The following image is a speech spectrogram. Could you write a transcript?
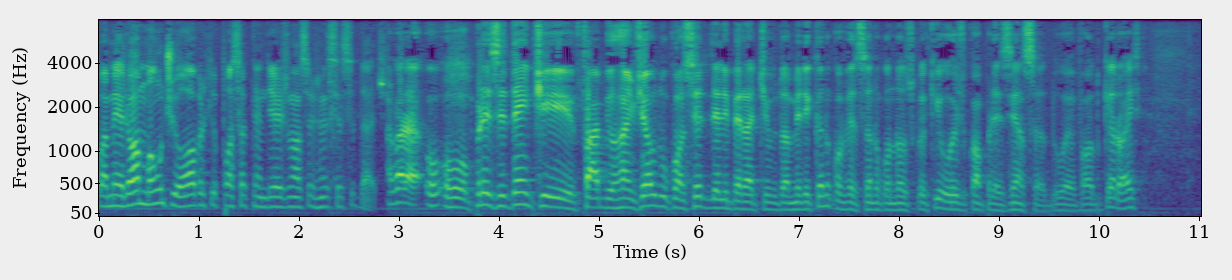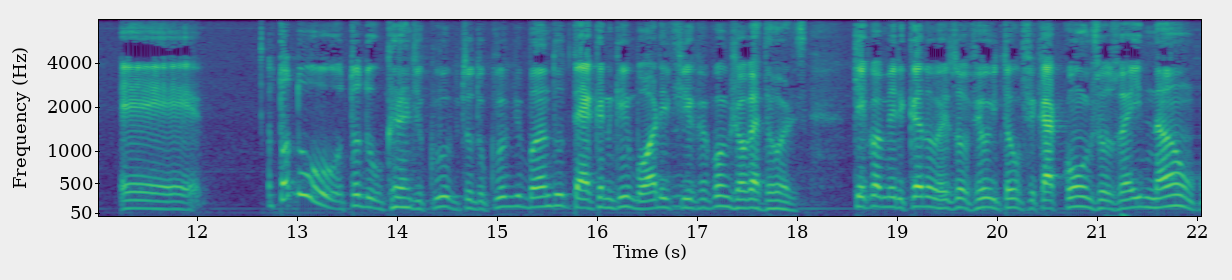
com a melhor mão de obra que possa atender às nossas necessidades. Agora, o, o, presidente Fábio Rangel, do Conselho Deliberativo do Americano, conversando conosco aqui hoje com a presença do Evaldo Queiroz, é, todo, todo grande clube, todo clube manda o técnico embora e fica com os jogadores. Que, que o americano resolveu então ficar com o Josué e não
